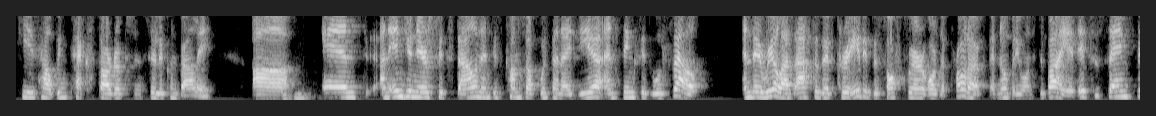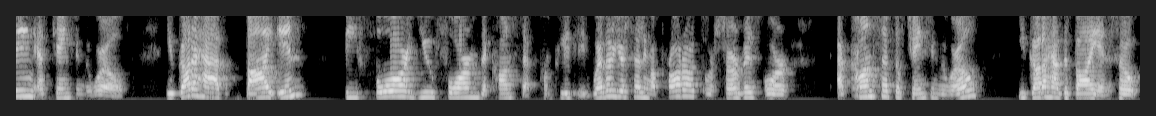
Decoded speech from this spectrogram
He's helping tech startups in silicon valley uh, mm-hmm. And an engineer sits down and just comes up with an idea and thinks it will sell. And they realize after they've created the software or the product that nobody wants to buy it. It's the same thing as changing the world. You've got to have buy in before you form the concept completely. Whether you're selling a product or service or a concept of changing the world, You've got to have the buy in. So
